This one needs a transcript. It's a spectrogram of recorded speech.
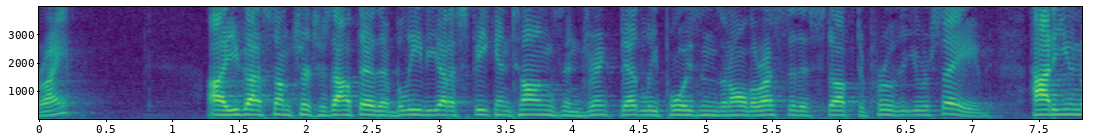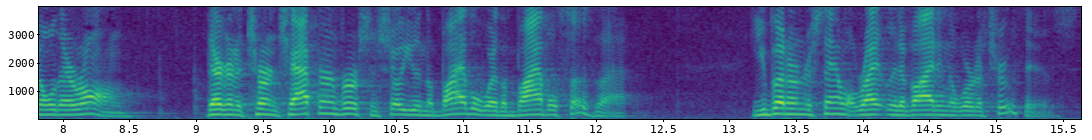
Right? Uh, you got some churches out there that believe you got to speak in tongues and drink deadly poisons and all the rest of this stuff to prove that you were saved. How do you know they're wrong? They're going to turn chapter and verse and show you in the Bible where the Bible says that. You better understand what rightly dividing the word of truth is.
